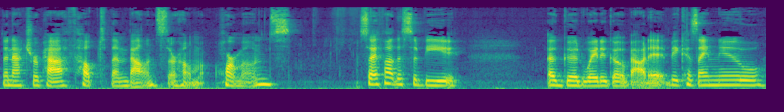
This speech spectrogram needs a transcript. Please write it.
the naturopath helped them balance their hom- hormones. So I thought this would be a good way to go about it because I knew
